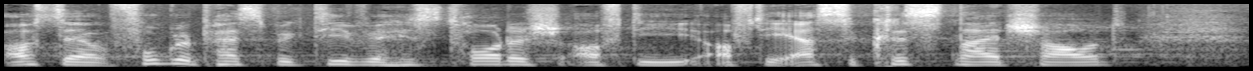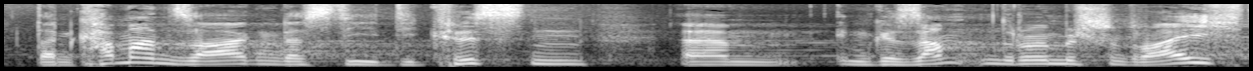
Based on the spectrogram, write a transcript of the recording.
aus der Vogelperspektive historisch auf die, auf die erste Christenheit schaut, dann kann man sagen, dass die, die Christen ähm, im gesamten römischen Reich,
